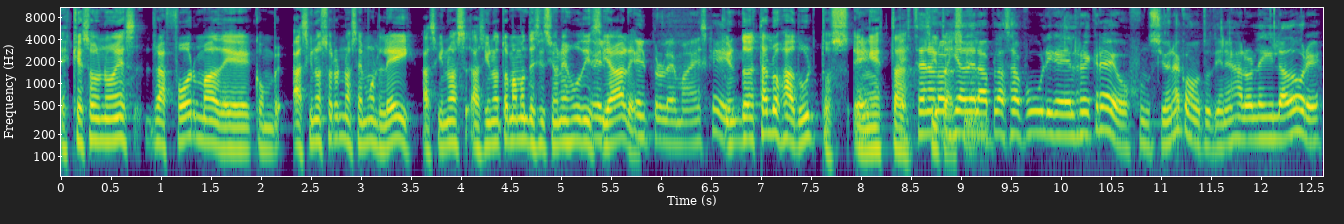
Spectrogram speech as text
es que eso no es la forma de... Así nosotros no hacemos ley, así no, así no tomamos decisiones judiciales. el problema es que. ¿Quién- ¿Dónde están los adultos en esta Esta analogía situación? de la plaza pública y el recreo funciona cuando tú tienes a los legisladores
